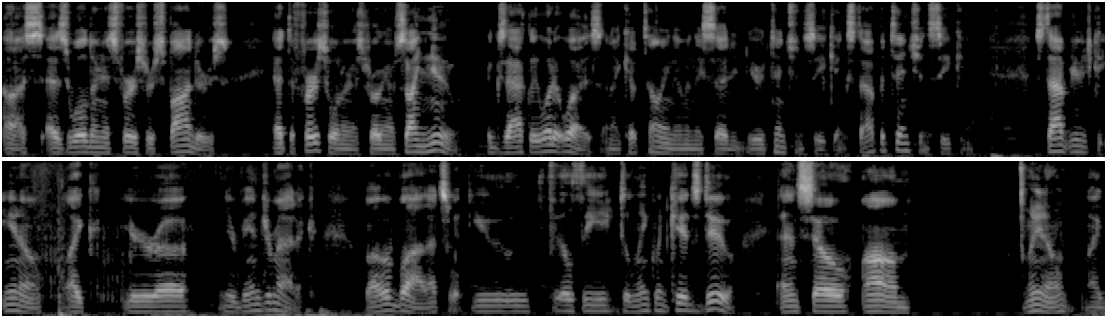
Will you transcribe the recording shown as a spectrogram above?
us as wilderness first responders at the first wilderness program, so I knew exactly what it was, and I kept telling them, and they said, "You're attention seeking. Stop attention seeking. Stop your, you know, like you're uh, you're being dramatic." Blah blah blah. That's what you filthy delinquent kids do, and so um, you know, I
